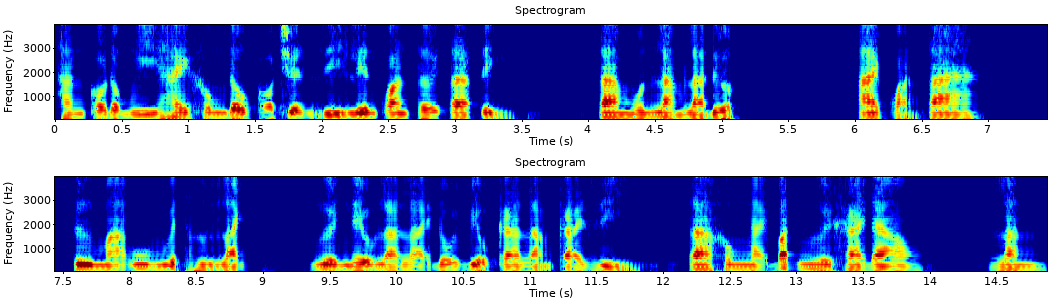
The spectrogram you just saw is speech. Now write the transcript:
Hắn có đồng ý hay không đâu có chuyện gì liên quan tới ta tình. Ta muốn làm là được. Ai quản ta? Tư mã U Nguyệt hừ lạnh. Ngươi nếu là lại đối biểu ca làm cái gì, ta không ngại bắt ngươi khai đao. Lăn!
